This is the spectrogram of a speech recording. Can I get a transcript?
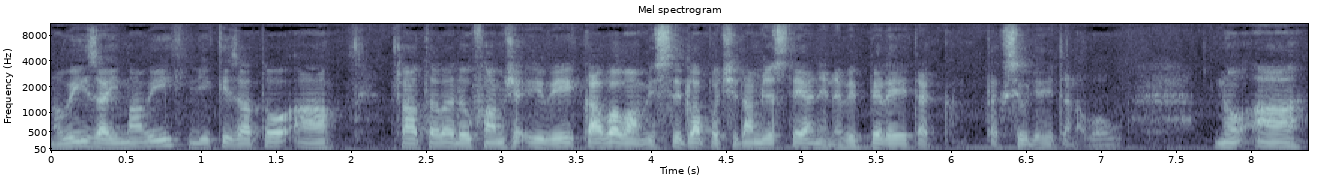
nových, zajímavých, díky za to a přátelé, doufám, že i vy, káva vám vysvětla, počítám, že jste ji ani nevypili, tak, tak si udělejte novou. No a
